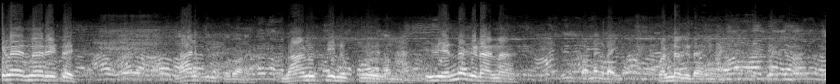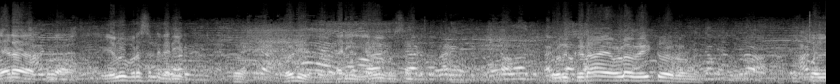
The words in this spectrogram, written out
கிலோ என்ன ரேட்டு? நானூற்றி முப்பது ரூபாண்ணே. நானூற்றி முப்பது. இது என்ன கிடாண்ணா பண்ண கடாய் பண்ண கிடா. ஏடா எழுபது பர்சன்ட் கறி இருக்கு. கறி எழுபது பர்சன்ட் ஒரு கிடா எவ்வளோ வெயிட் வரும்? முப்பது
